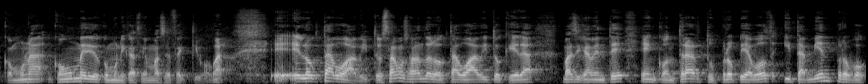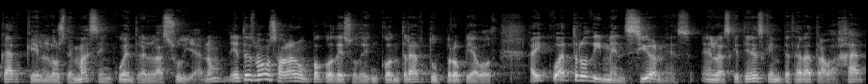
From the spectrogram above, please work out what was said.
como, una, como un medio de comunicación más efectivo. Bueno, eh, el octavo hábito. Estamos hablando del octavo hábito que era básicamente encontrar tu propia voz y también provocar que los demás se encuentren la suya, ¿no? Y entonces vamos a hablar un poco de eso, de encontrar tu propia voz. Hay cuatro dimensiones en las que tienes que empezar a trabajar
